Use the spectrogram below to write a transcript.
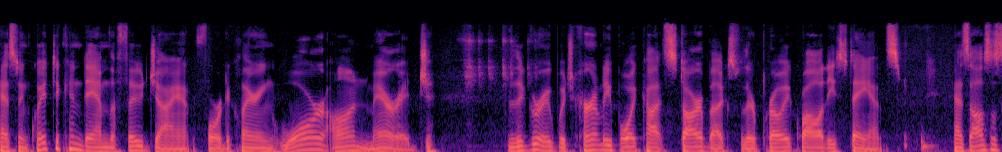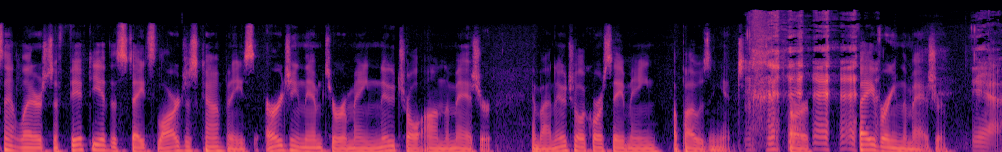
has been quick to condemn the food giant for declaring war on marriage. The group, which currently boycotts Starbucks for their pro-equality stance, has also sent letters to 50 of the state's largest companies urging them to remain neutral on the measure. And by neutral, of course, they mean opposing it or favoring the measure. yeah.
